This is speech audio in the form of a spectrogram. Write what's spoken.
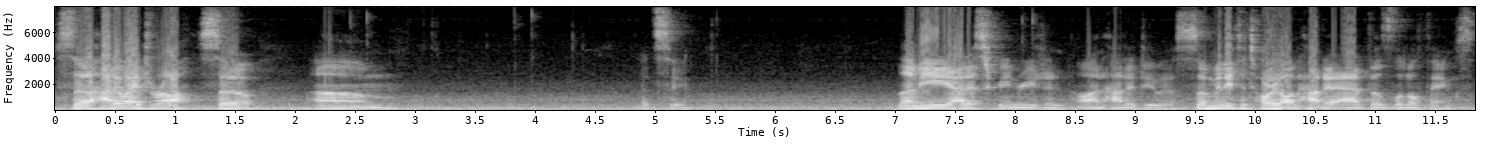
So how do I draw? So, um, let's see. Let me add a screen region on how to do this. So mini tutorial on how to add those little things.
